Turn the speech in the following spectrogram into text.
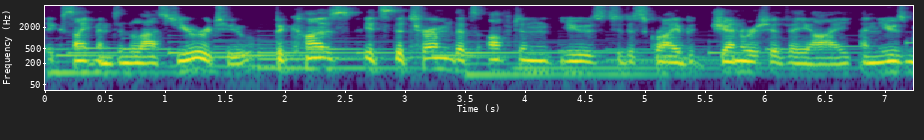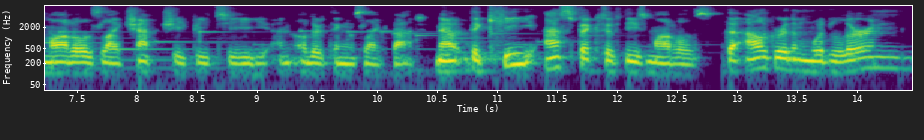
excitement in the last year or two because it's the term that's often used to describe generative AI and use models like ChatGPT and other things like that. Now, the key aspect of these models, the algorithm would learn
